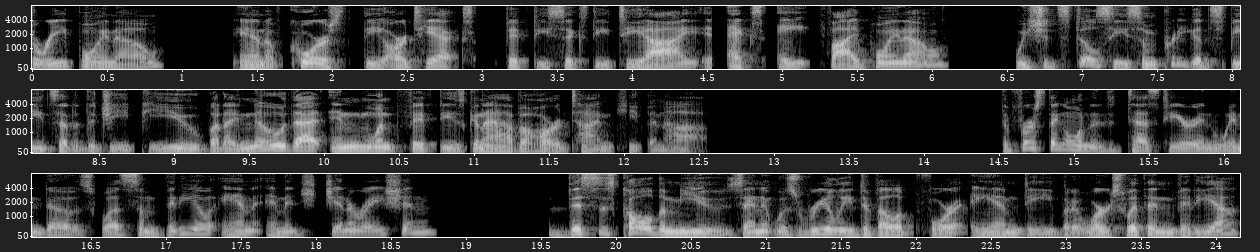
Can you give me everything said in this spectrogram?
3.0. And of course, the RTX 5060 Ti is X8 5.0. We should still see some pretty good speeds out of the GPU, but I know that N150 is going to have a hard time keeping up. The first thing I wanted to test here in Windows was some video and image generation. This is called Amuse, and it was really developed for AMD, but it works with NVIDIA.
